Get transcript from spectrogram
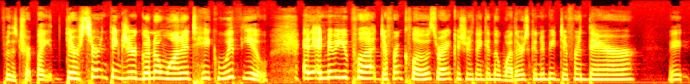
for the trip. Like there are certain things you're going to want to take with you, and, and maybe you pull out different clothes, right? Because you're thinking the weather's going to be different there, right?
